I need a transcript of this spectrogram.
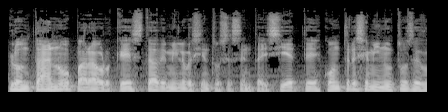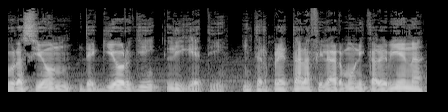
Lontano para orquesta de 1967 con 13 minutos de duración de Gheorghi Ligeti. Interpreta la Filarmónica de Viena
